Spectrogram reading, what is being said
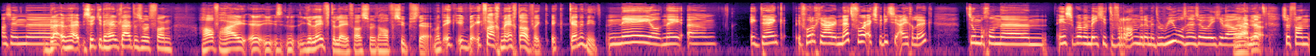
als in de... Blij- heb- zit je de hele tijd een soort van half high... eh, je, je leven te leven als een soort halve superster? Want ik, ik, ik vraag het me echt af. Ik, ik ken het niet. Nee joh, nee. ehm, ik denk vorig jaar, net voor Expeditie eigenlijk... Toen begon ehm, Instagram een beetje te veranderen met reels en zo, weet je wel. Ja. en Ja. dat soort van...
